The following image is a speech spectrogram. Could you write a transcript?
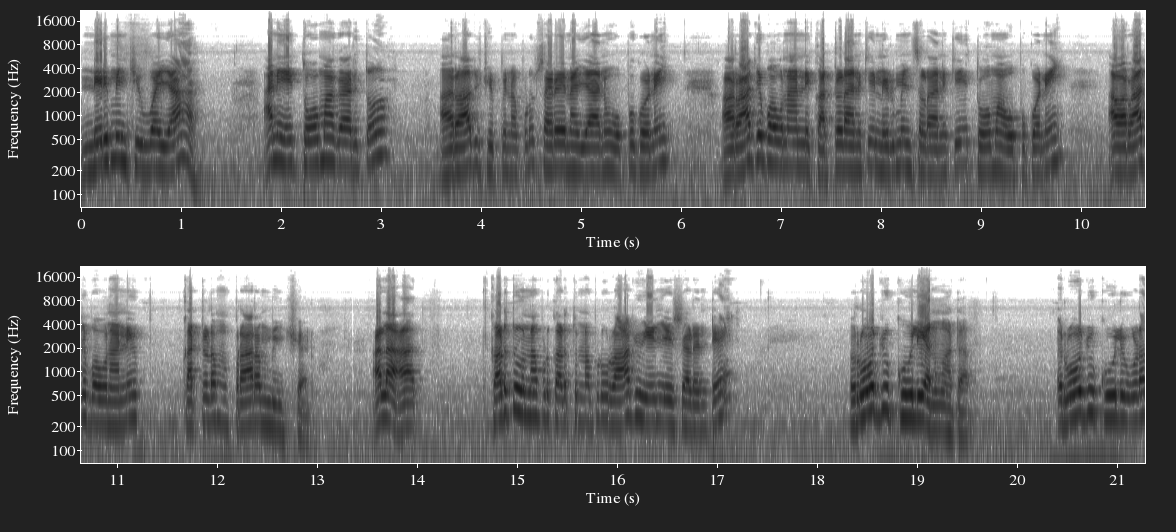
నిర్మించి ఇవ్వయ్యా అని తోమా గారితో ఆ రాజు చెప్పినప్పుడు సరేనయ్యా అని ఒప్పుకొని ఆ రాజభవనాన్ని కట్టడానికి నిర్మించడానికి తోమా ఒప్పుకొని ఆ రాజభవనాన్ని కట్టడం ప్రారంభించాడు అలా కడుతూ ఉన్నప్పుడు కడుతున్నప్పుడు రాజు ఏం చేశాడంటే రోజు కూలి అనమాట రోజు కూలి కూడా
